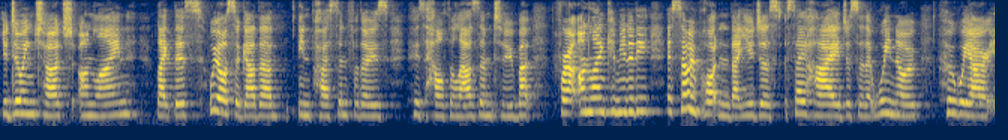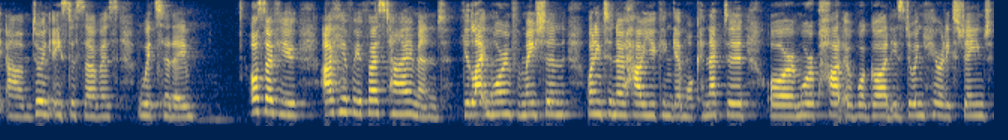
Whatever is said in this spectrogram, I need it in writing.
you're doing church online like this, we also gather in person for those whose health allows them to. But for our online community, it's so important that you just say hi just so that we know who we are um, doing Easter service with today. Also, if you are here for your first time and you'd like more information, wanting to know how you can get more connected or more a part of what God is doing here at Exchange,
